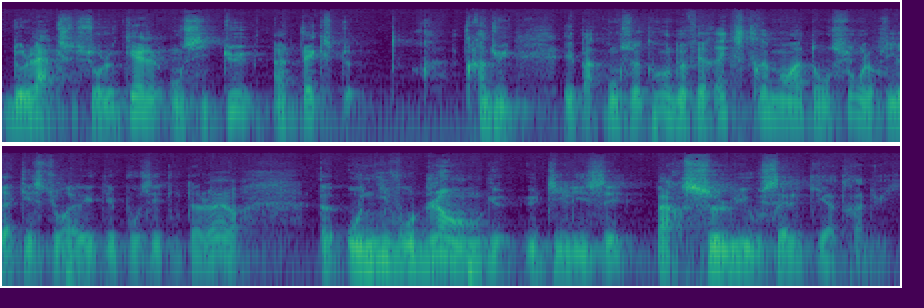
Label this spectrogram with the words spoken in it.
de l'axe sur lequel on situe un texte traduit. Et par conséquent, de faire extrêmement attention, lorsque la question avait été posée tout à l'heure, euh, au niveau de langue utilisé par celui ou celle qui a traduit.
